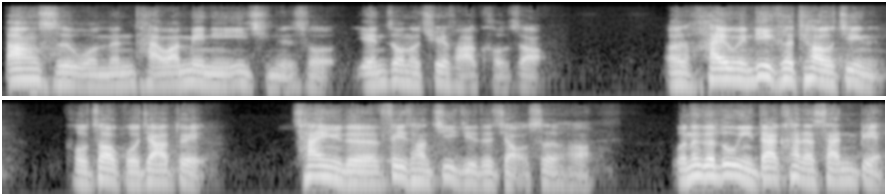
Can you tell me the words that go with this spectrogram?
当时我们台湾面临疫情的时候，严重的缺乏口罩，呃，海运立刻跳进。口罩国家队参与的非常积极的角色哈，我那个录影带看了三遍，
